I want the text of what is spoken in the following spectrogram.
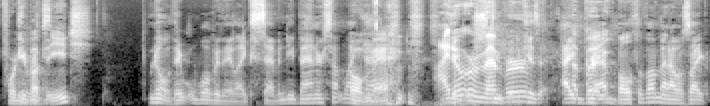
40 bucks the- each. no, they what were they like seventy ben or something like oh, that? man. I don't remember because I uh, grabbed both of them and I was like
